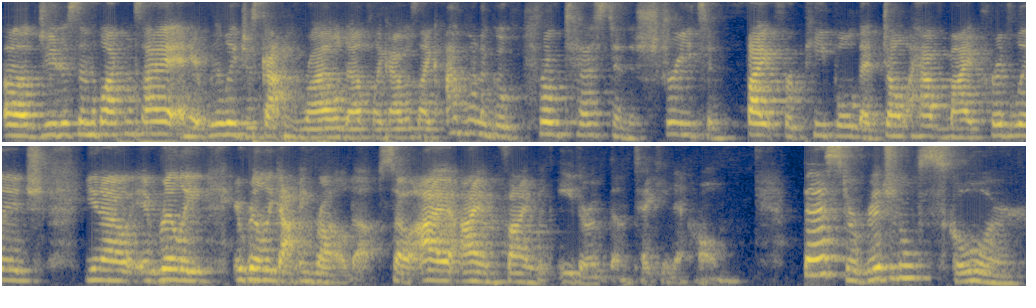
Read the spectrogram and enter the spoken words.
of Judas and the Black Messiah, and it really just got me riled up. Like, I was like, I want to go protest in the streets and fight for people that don't have my privilege. You know, it really, it really got me riled up. So I, I am fine with either of them taking it home. Best original score.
